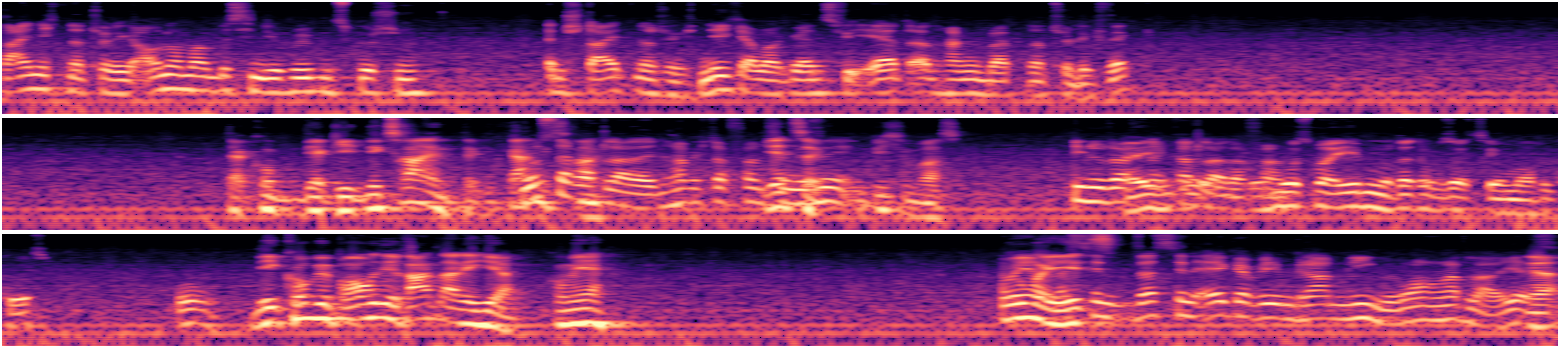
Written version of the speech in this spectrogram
reinigt natürlich auch noch mal ein bisschen die Rüben zwischen. Entsteigt natürlich nicht, aber ganz viel Erdanhang bleibt natürlich weg. Da, kommt, da geht nichts rein. Da geht gar Wo nichts ist der rein. Radlader? Den habe ich doch von schon Jetzt ein gesehen. bisschen was. Tino darf Ja, ich Radlader fahren. muss mal eben eine Rettungsaktion machen kurz. Nee, komm, wir brauchen die Radlader hier. Komm her. Komm her, mal, lass, jetzt- den, lass den LKW im Graben liegen. Wir brauchen Radlader. Jetzt. Ja,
